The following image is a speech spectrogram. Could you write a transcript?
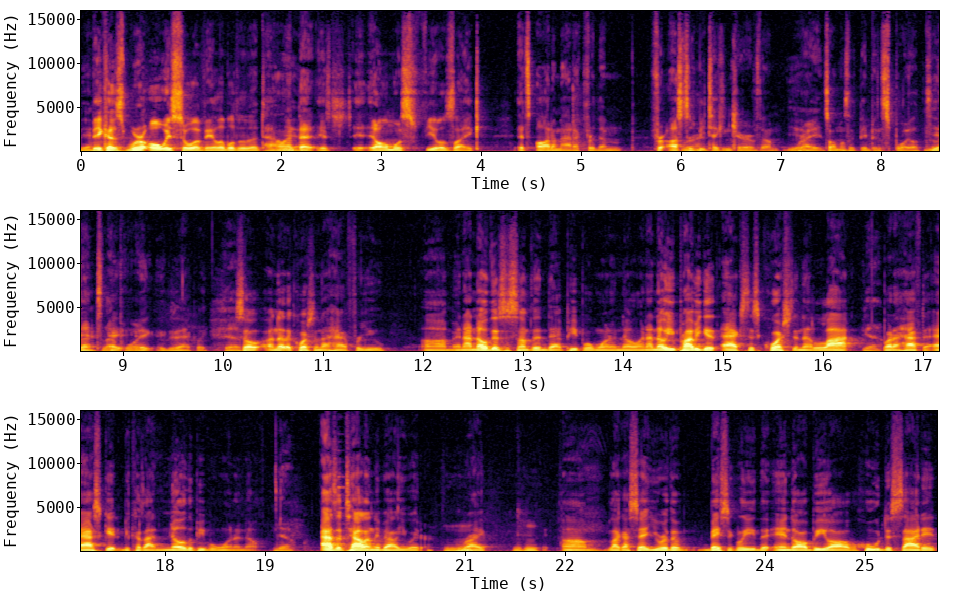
yeah. because we're always so available to the talent Yeah. that it's it almost feels like it's automatic for them for us to be taking care of them right it's almost like they've been spoiled to that to that point exactly. Yeah. So another question I have for you, um, and I know this is something that people want to know, and I know you probably get asked this question a lot, Yeah. but I have to ask it because I know the people want to know. yeah As a talent evaluator, Mm-hmm. right? Um, like I said, you were the basically the end all be all who decided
